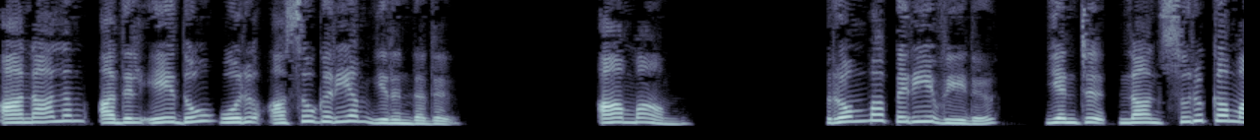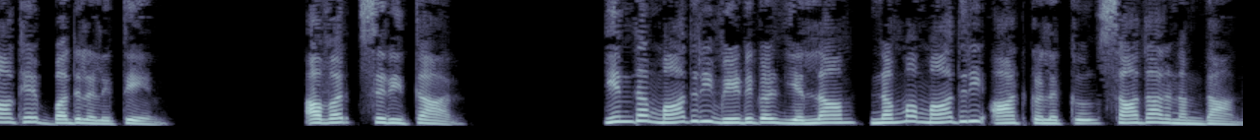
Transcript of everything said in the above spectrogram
ஆனாலும் அதில் ஏதோ ஒரு அசௌகரியம் இருந்தது. ஆமாம் ரொம்ப பெரிய வீடு என்று நான் சுருக்கமாக பதிலளித்தேன். அவர் சிரித்தார். இந்த மாதிரி வீடுகள் எல்லாம் நம்ம மாதிரி ஆட்களுக்கு சாதாரணம்தான்.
